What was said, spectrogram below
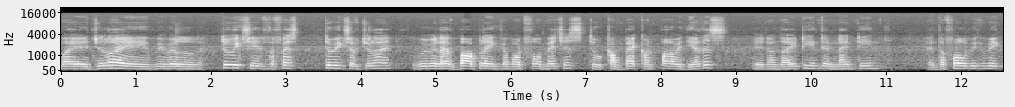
By July, we will, two weeks, in the first two weeks of July, we will have Ba playing about four matches to come back on par with the others. And on the 18th and 19th, and the following week,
